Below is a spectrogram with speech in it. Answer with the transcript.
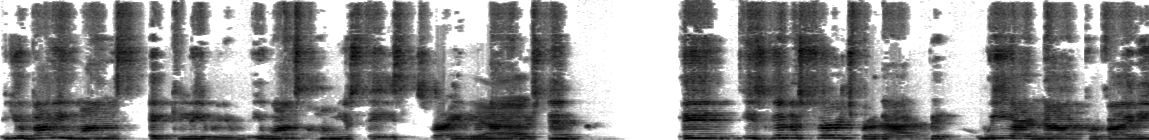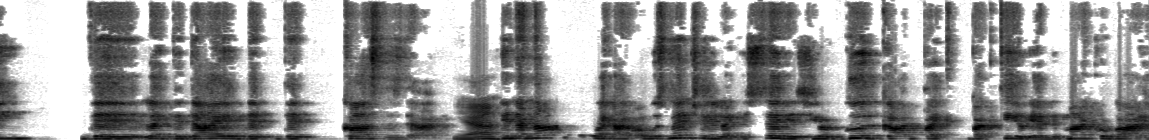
your body wants equilibrium. It wants homeostasis, right? You Yeah. understand, and it's gonna search for that, but we are not providing the like the diet that that causes that. Yeah. And another, like I was mentioning, like you said, is your good gut bacteria, the microbiome.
